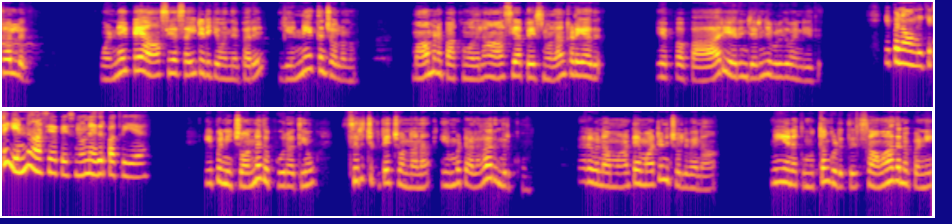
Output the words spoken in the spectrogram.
சொல்லு. உன்னை போய் ஆசையா சைட் அடிக்க வந்தேன் பாரு. என்னையத்தான் சொல்லணும். மாமனை பார்க்கும் போதெல்லாம் ஆசையா பேசணும்லாம் கிடையாது. எப்ப பாரு எரிஞ்செரிஞ்சு விழுக வேண்டியது. இப்போ நான் உங்ககிட்ட என்ன ஆசையாக பேசணும்னு எதிர்பார்க்குறீங்க? இப்ப நீ சொன்னது பூராத்தையும் சிரிச்சுக்கிட்டே சொன்னானா? எம்பிட்டு அழகா இருந்திருக்கும். பிறகு நான் மாட்டேன் மாட்டேன்னு சொல்லுவேனா? நீ எனக்கு முத்தம் கொடுத்து சமாதானம் பண்ணி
